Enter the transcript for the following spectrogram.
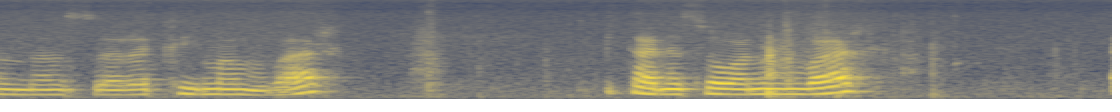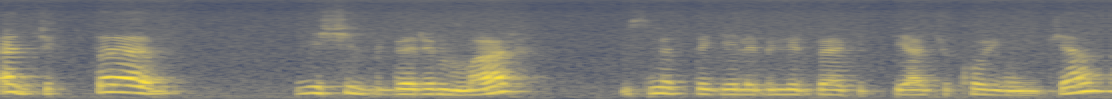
Ondan sonra kıymam var. Bir tane soğanım var. Azıcık da yeşil biberim var. İsmet de gelebilir belki bir acı koymayacağım.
